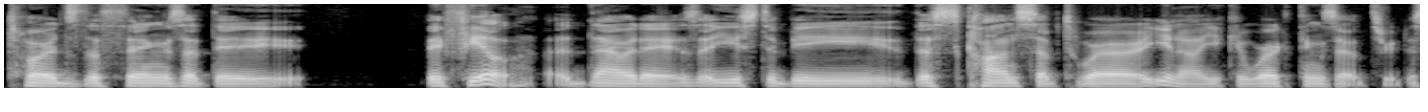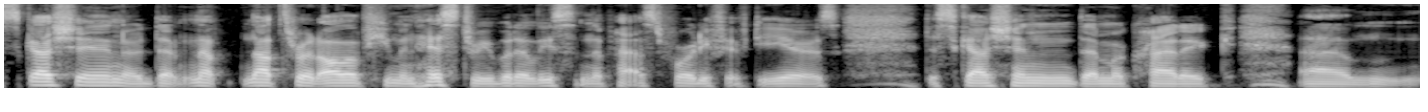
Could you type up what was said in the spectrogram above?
towards the things that they they feel uh, nowadays. It used to be this concept where, you know, you could work things out through discussion or de- not, not throughout all of human history, but at least in the past 40, 50 years, discussion, democratic um,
